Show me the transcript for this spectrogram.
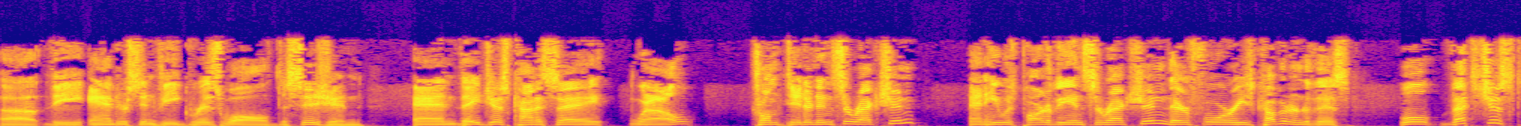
uh, the Anderson v. Griswold decision, and they just kind of say, well, Trump did an insurrection, and he was part of the insurrection, therefore he's covered under this. Well, that's just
